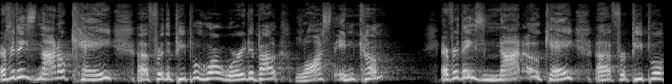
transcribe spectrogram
Everything's not okay uh, for the people who are worried about lost income. Everything's not okay uh, for people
